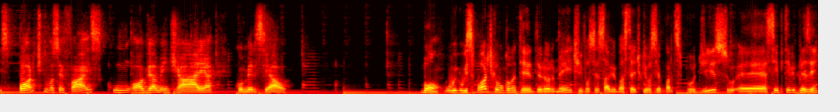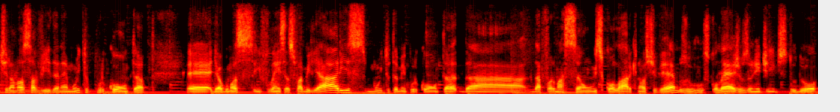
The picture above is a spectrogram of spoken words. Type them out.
esporte que você faz com, obviamente, a área comercial? Bom, o, o, esporte, como eu comentei anteriormente, você sabe bastante porque você participou disso, é, sempre teve presente na nossa vida, né? Muito por conta é, de algumas influências familiares, muito também por conta da, da formação escolar que nós tivemos, os, os colégios onde a gente estudou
